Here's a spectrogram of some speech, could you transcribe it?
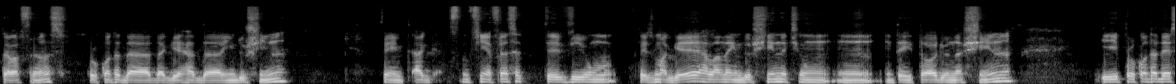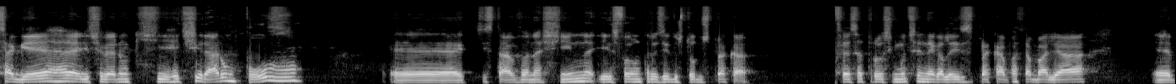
pela França por conta da, da guerra da Indochina. Enfim, a França teve um, fez uma guerra lá na Indochina, tinha um, um, um território na China, e por conta dessa guerra eles tiveram que retirar um povo é, que estava na China e eles foram trazidos todos para cá. A França trouxe muitos senegaleses para cá para trabalhar, é,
